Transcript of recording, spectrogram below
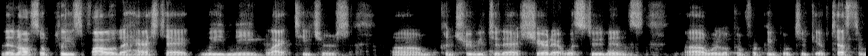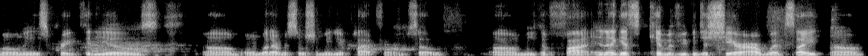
And then also please follow the hashtag We Need Black Teachers. Um, contribute to that, share that with students. Uh, we're looking for people to give testimonies, create videos um, on whatever social media platform. So um, you can find, and I guess, Kim, if you can just share our website, um,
